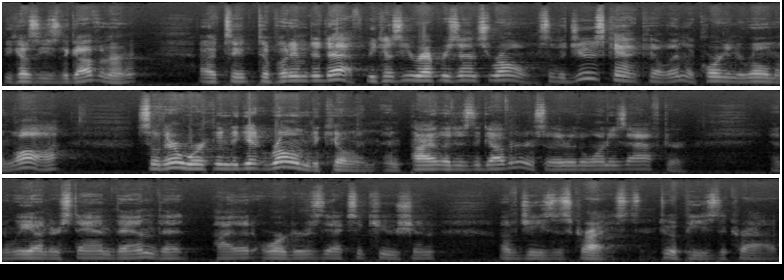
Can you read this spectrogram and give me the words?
because he's the governor, uh, to, to put him to death because he represents Rome. So the Jews can't kill him according to Roman law. So they're working to get Rome to kill him. And Pilate is the governor, and so they're the one he's after. And we understand then that Pilate orders the execution of Jesus Christ to appease the crowd.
